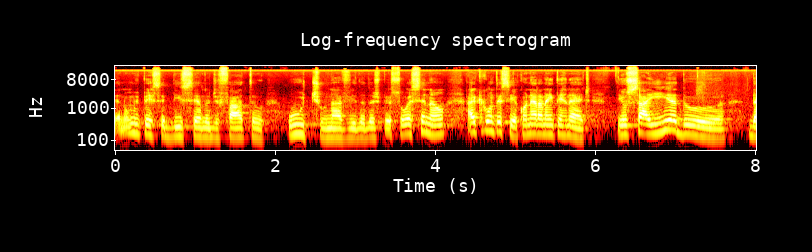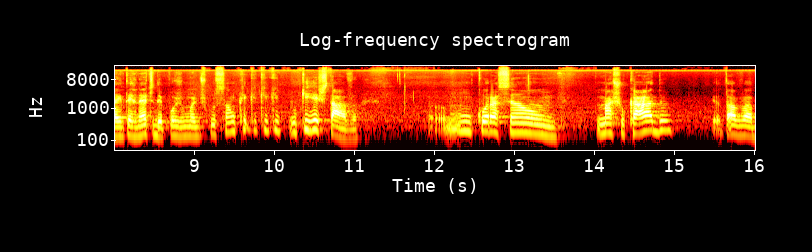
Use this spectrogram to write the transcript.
eu não me percebi sendo de fato útil na vida das pessoas, senão. Aí o que acontecia? Quando era na internet, eu saía do, da internet depois de uma discussão, que, que, que, o que restava? Um coração machucado, eu estava,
